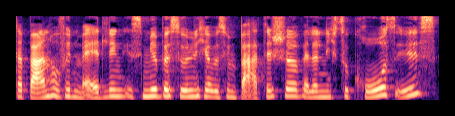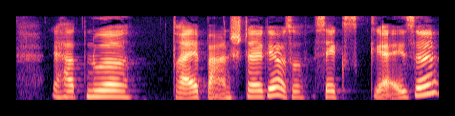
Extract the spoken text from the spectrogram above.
Der Bahnhof in Meidling ist mir persönlich aber sympathischer, weil er nicht so groß ist. Er hat nur drei Bahnsteige, also sechs Gleise.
